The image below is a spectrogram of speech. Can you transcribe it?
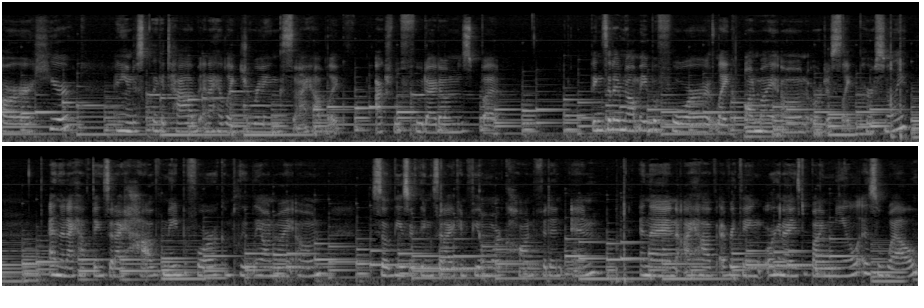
are here and you can just click a tab and I have like drinks and I have like actual food items but things that I've not made before, like on my own or just like personally. And then I have things that I have made before completely on my own. So these are things that I can feel more confident in. And then I have everything organized by meal as well.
